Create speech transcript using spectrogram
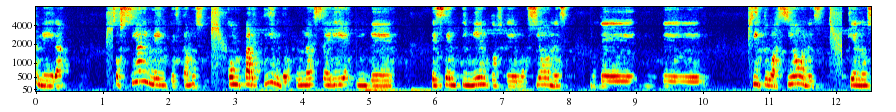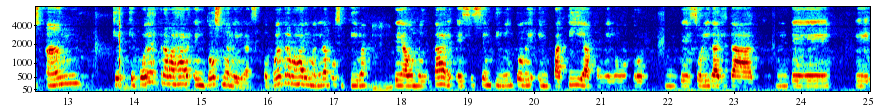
manera, socialmente estamos compartiendo una serie de, de sentimientos, de emociones, de, de situaciones que nos han que, puede trabajar en dos maneras, o puede trabajar de manera positiva de aumentar ese sentimiento de empatía con el otro, de solidaridad, de, eh,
